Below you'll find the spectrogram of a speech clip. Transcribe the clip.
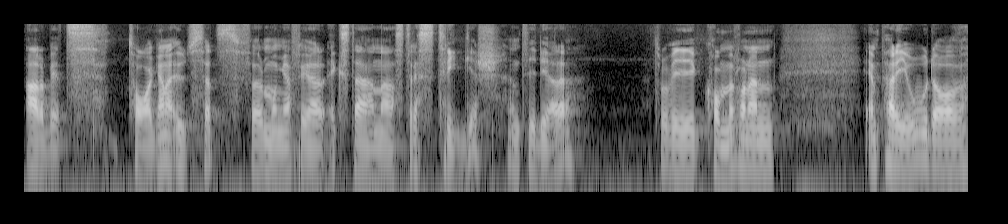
arbetstagarna utsätts för många fler externa stresstriggers än tidigare. Jag tror vi kommer från en, en period av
